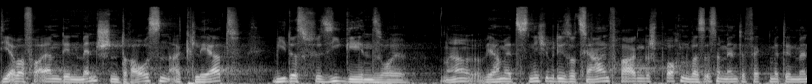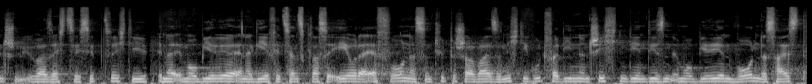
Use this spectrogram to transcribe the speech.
die aber vor allem den Menschen draußen erklärt, wie das für sie gehen soll. Ja, wir haben jetzt nicht über die sozialen Fragen gesprochen. Was ist im Endeffekt mit den Menschen über 60, 70, die in der Immobilie Energieeffizienzklasse E oder F wohnen? Das sind typischerweise nicht die gut verdienenden Schichten, die in diesen Immobilien wohnen. Das heißt,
